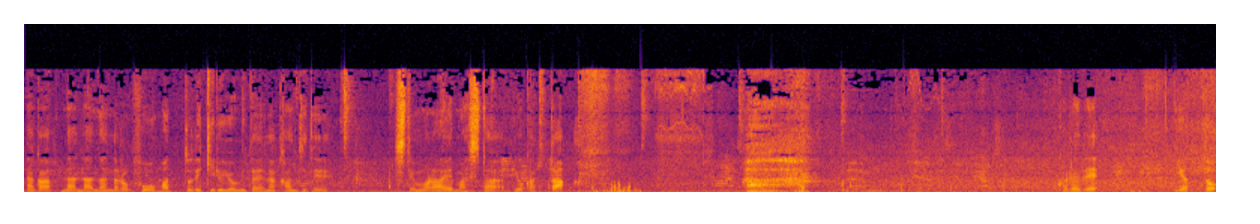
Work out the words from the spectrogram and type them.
なんかななんなんだろうフォーマットできるよみたいな感じでしてもらいました。よかった。はあ。これでやっと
